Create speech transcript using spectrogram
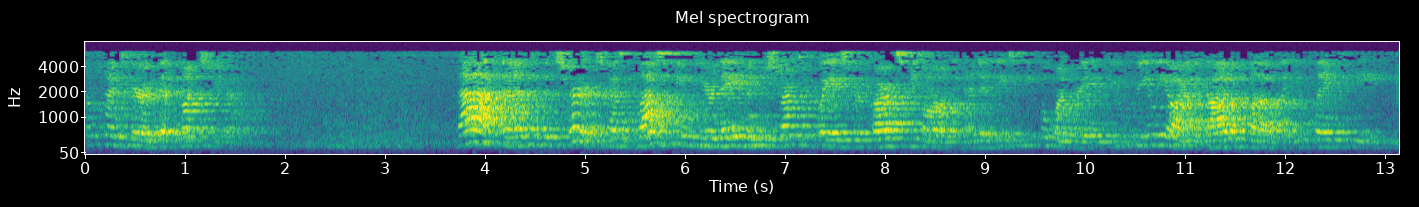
Sometimes they're a bit much, blaspheme your name in destructive ways for far too long, and it leaves people wondering if you really are the God of love that you claim to be.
